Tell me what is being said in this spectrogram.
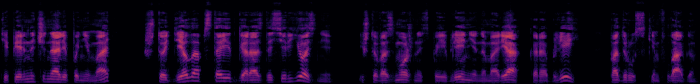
Теперь начинали понимать, что дело обстоит гораздо серьезнее, и что возможность появления на морях кораблей под русским флагом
